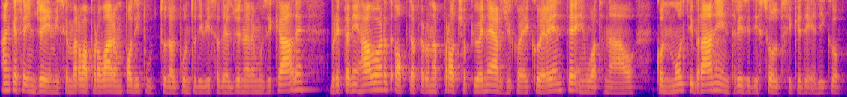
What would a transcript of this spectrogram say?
Anche se in Jamie sembrava provare un po' di tutto dal punto di vista del genere musicale, Brittany Howard opta per un approccio più energico e coerente in What Now, con molti brani intrisi di soul psichedelico.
